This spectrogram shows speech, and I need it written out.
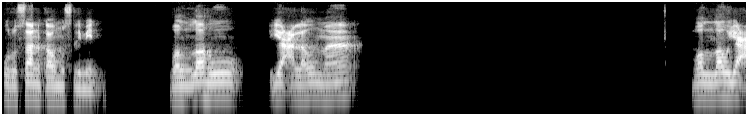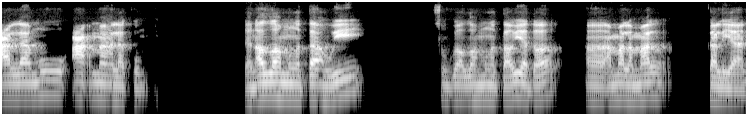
urusan kaum muslimin wallahu ya'lamu ma wallahu ya'lamu a'malakum. Dan Allah mengetahui sungguh Allah mengetahui atau amal-amal kalian.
